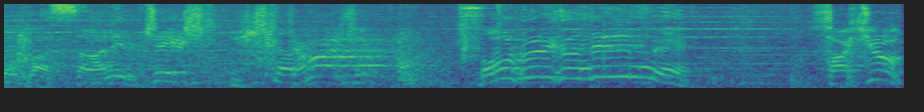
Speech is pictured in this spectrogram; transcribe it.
Baba Salim çek. Kemal. Baba böyle gönderelim mi? Sakin ol.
